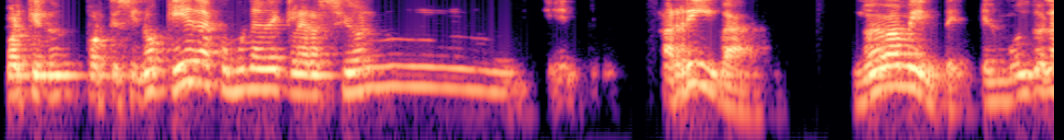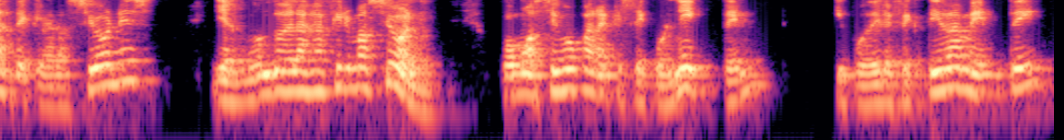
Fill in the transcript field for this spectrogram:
porque, porque si no queda como una declaración eh, arriba. Nuevamente, el mundo de las declaraciones y el mundo de las afirmaciones. ¿Cómo hacemos para que se conecten y poder efectivamente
